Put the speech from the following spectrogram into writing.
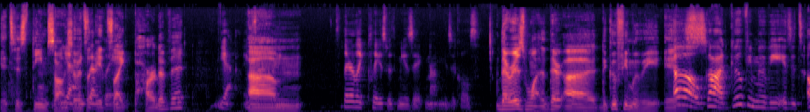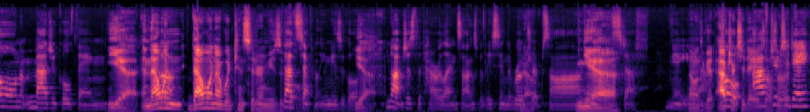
it's his theme song, Mm. Yeah, so it's it's like part of it. Yeah, exactly. Um, They're like plays with music, not musicals. there is one there. Uh, the Goofy movie is. Oh God, Goofy movie is its own magical thing. Yeah, and that one that one I would consider a musical. That's definitely a musical. Yeah. Not just the Powerline songs, but they sing the road No. trip song. and Yeah. stuff. Yeah, yeah. That one's good. After Oh, Today is After also a- today.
